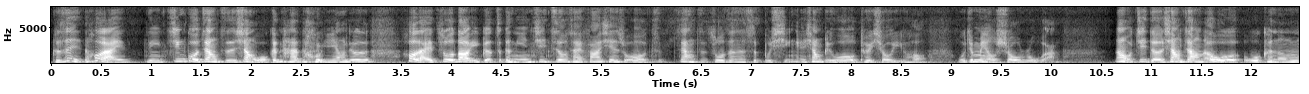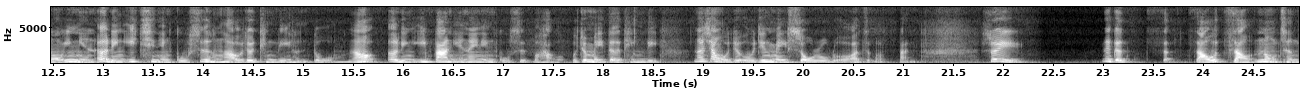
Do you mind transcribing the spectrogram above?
可是后来你经过这样子，像我跟他都一样，就是后来做到一个这个年纪之后，才发现说哦，这这样子做真的是不行诶。像比如我退休以后，我就没有收入啊。那我记得像这样的，哦，我我可能某一年，二零一七年股市很好，我就停利很多。然后二零一八年那年股市不好，我就没得停利。那像我就我已经没收入了，我要怎么办？所以那个早早早弄成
